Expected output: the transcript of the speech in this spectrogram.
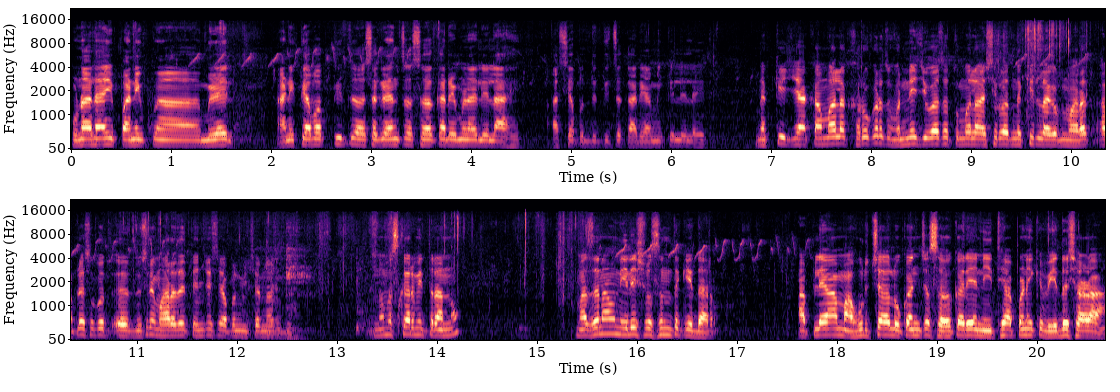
कुणालाही पाणी मिळेल. आणि त्या बाबतीत सगळ्यांचं सहकार्य मिळालेलं आहे. अशा पद्धतीचं कार्य आम्ही केलेलं आहे. नक्कीच या कामाला खरोखरच वन्यजीवाचा तुम्हाला आशीर्वाद नक्कीच लागत महाराज. आपल्यासोबत दुसरे महाराज आहेत त्यांच्याशी आपण विचारणार. नमस्कार मित्रांनो. माझं नाव निलेश वसंत केदार. आपल्या माहूरच्या लोकांच्या सहकार्याने इथे आपण एक वेधशाळा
